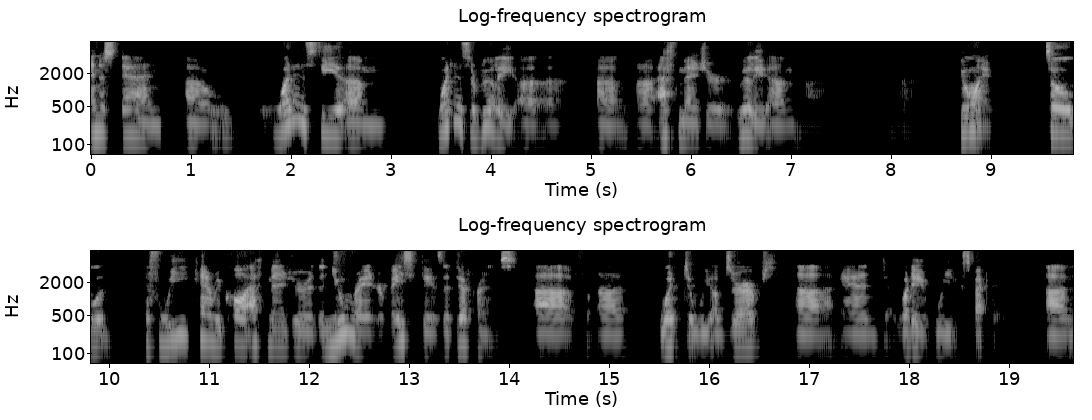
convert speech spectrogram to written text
understand uh, what is the um, what is really a F measure really um, doing. So if we can recall F measure, the numerator basically is the difference of uh, what we observed uh, and what we expected. Um,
